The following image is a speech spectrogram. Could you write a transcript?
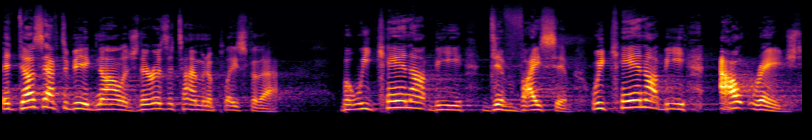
it does have to be acknowledged. There is a time and a place for that. But we cannot be divisive. We cannot be outraged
